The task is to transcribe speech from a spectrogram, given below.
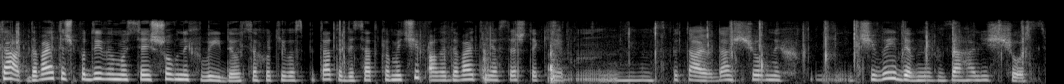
Так, давайте ж подивимося, що в них вийде. Оце хотіла спитати десятка мечів, але давайте я все ж таки спитаю, да, що в них, чи вийде в них взагалі щось?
